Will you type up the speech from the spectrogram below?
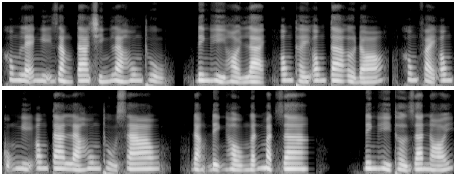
không lẽ nghĩ rằng ta chính là hung thủ? Đinh Hỷ hỏi lại, ông thấy ông ta ở đó, không phải ông cũng nghĩ ông ta là hung thủ sao? Đặng Định Hầu ngẫn mặt ra. Đinh Hỷ thở ra nói,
